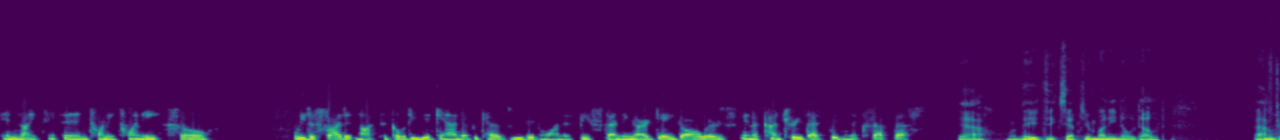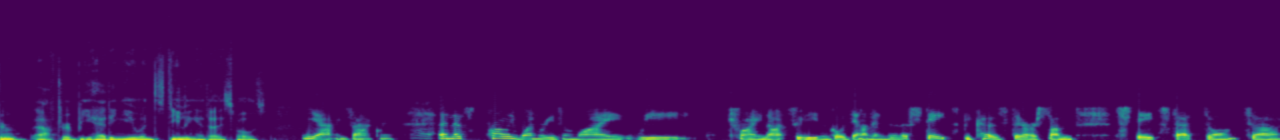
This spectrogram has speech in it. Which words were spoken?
in 19 in 2020. So we decided not to go to Uganda because we didn't want to be spending our gay dollars in a country that didn't accept us. Yeah, well, they'd accept your money, no doubt. After mm-hmm. after beheading you and stealing it, I suppose. Yeah, exactly. And that's probably one reason why we try not to even go down into the states because there are some states that don't uh,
